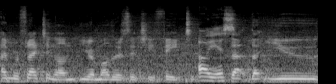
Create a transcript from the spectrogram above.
I'm reflecting on your mother's itchy feet. Oh, yes. That, that you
